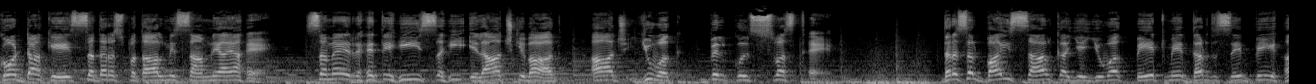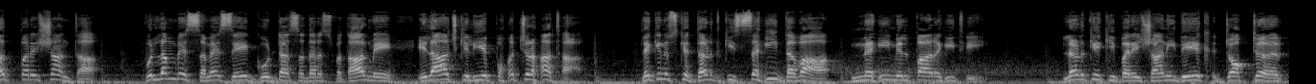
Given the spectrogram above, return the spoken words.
गोड्डा के सदर अस्पताल में सामने आया है। समय रहते ही सही इलाज के बाद आज युवक बिल्कुल स्वस्थ है। दरअसल 22 साल का ये युवक पेट में दर्द से बेहद परेशान था। वो लंबे समय से गोड्डा सदर अस्पताल में इलाज के लिए पहुँच रहा था, लेकिन उसके दर्द की सही दवा नहीं मिल पा रही थी। लड़के की परेशानी देख डॉक्टर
